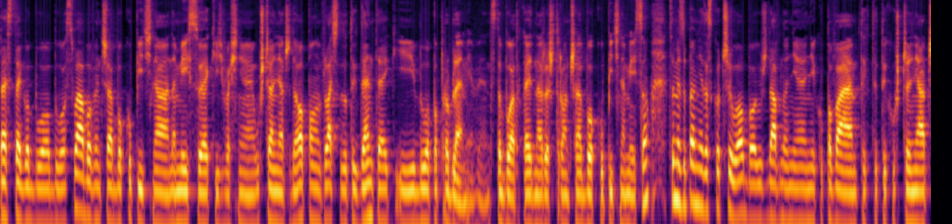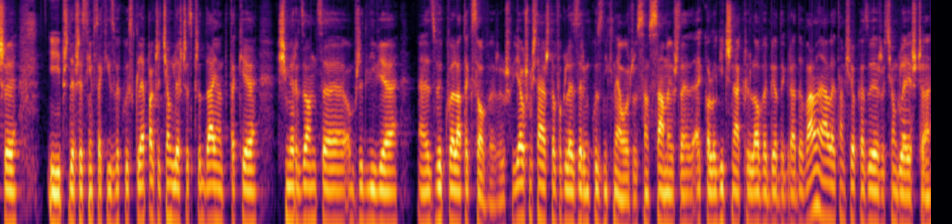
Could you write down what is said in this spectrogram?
Bez tego było, było słabo, więc trzeba było kupić na, na miejscu jakiś właśnie uszczelniacz do opon, wlać to do tych dentek i było po problemie, więc to była taka jedna rzecz, którą trzeba było kupić na miejscu. Co mnie zupełnie zaskoczyło, bo już dawno nie, nie kupowałem tych, tych, tych uszczelniaczy i przede wszystkim w takich zwykłych sklepach, że ciągle jeszcze sprzedają te takie śmierdzące, obrzydliwie e, zwykłe lateksowe. Że już, ja już myślałem, że to w ogóle z rynku zniknęło, że są same już te ekologiczne, akrylowe, biodegradowalne, ale tam się okazuje, że ciągle jeszcze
